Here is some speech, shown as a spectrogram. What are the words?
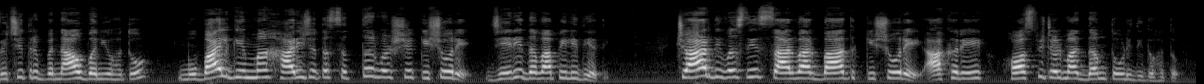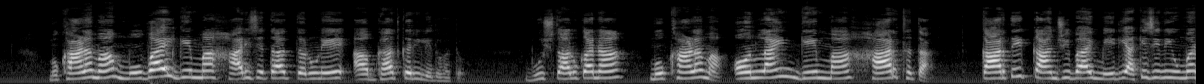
વિચિત્ર બનાવ બન્યો હતો. મોબાઈલ ગેમમાં હારી જતા સત્તર વર્ષીય કિશોરે ઝેરી દવા પી લીધી હતી. ચાર દિવસની સારવાર બાદ કિશોરે આખરે હોસ્પિટલમાં દમ તોડી દીધો હતો. મુખાણામાં મોબાઈલ ગેમમાં હારી જતા તરુણે આપઘાત કરી લીધો હતો. ભુજ તાલુકાના મોખાણામાં ઓનલાઈન ગેમમાં હાર થતા કાર્તિક કાંજીભાઈ મેરિયા કે જેની ઉંમર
